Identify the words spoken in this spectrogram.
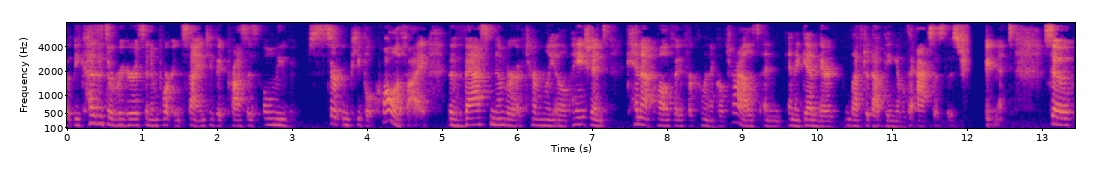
But because it's a rigorous and important scientific process, only certain people qualify. The vast number of terminally ill patients cannot qualify for clinical trials. And, and again, they're left without being able to access those treatments. So,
